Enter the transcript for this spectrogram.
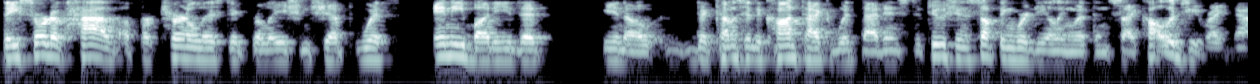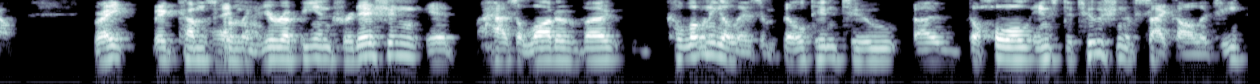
they sort of have a paternalistic relationship with anybody that you know that comes into contact with that institution. Something we're dealing with in psychology right now right? It comes from a european tradition. It has a lot of uh, colonialism built into uh, the whole institution of psychology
